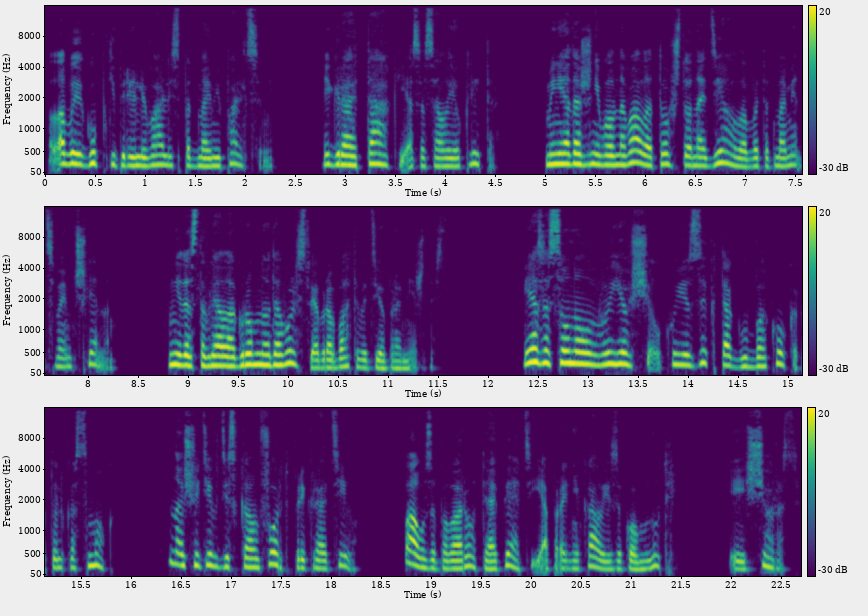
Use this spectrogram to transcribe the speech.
Половые губки переливались под моими пальцами. Играя так, я сосал ее клитор. Меня даже не волновало то, что она делала в этот момент с моим членом. Мне доставляло огромное удовольствие обрабатывать ее промежность. Я засунул в ее щелку язык так глубоко, как только смог, но, ощутив дискомфорт, прекратил. Пауза, поворот, и опять я проникал языком внутрь. И еще раз,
